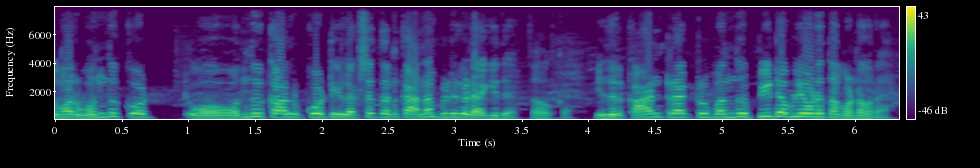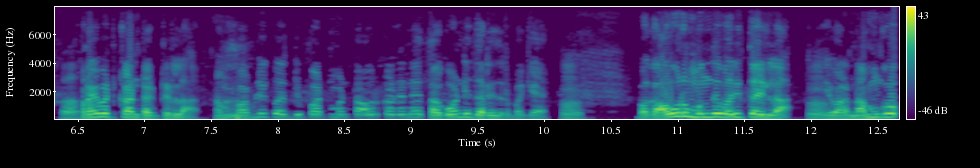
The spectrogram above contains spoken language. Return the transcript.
ಸುಮಾರು ಒಂದು ಕೋಟಿ ಒಂದು ಕಾಲು ಕೋಟಿ ಲಕ್ಷ ತನಕ ಹಣ ಬಿಡುಗಡೆ ಆಗಿದೆ. ಇದ್ರ ಕಾಂಟ್ರಾಕ್ಟ್ ಬಂದು ಪಿ ಡಬ್ಲ್ಯೂ ಅವರೇ ತಗೊಂಡವ್ರೆ. ಪ್ರೈವೇಟ್ ಕಾಂಟ್ರಾಕ್ಟ್ ಇಲ್ಲ. ನಮ್ಮ ಪಬ್ಲಿಕ್ ಡಿಪಾರ್ಟ್ಮೆಂಟ್ ಅವ್ರ ಕಡೆನೇ ತಗೊಂಡಿದ್ದಾರೆ ಇದ್ರ ಬಗ್ಗೆ. ಇವಾಗ ಅವರು ಮುಂದೆ ವರಿತಾ ಇಲ್ಲ. ಇವಾಗ ನಮಗೂ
